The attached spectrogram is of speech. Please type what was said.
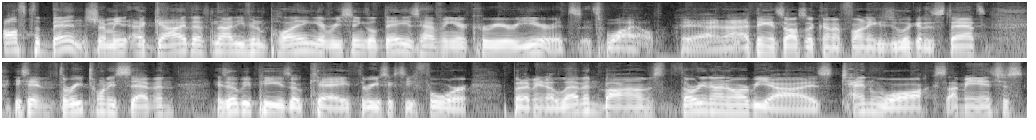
off the bench. I mean, a guy that's not even playing every single day is having a career year. It's it's wild. Yeah, and I think it's also kind of funny because you look at his stats. He's hitting 327. His OBP is okay, 364. But I mean, 11 bombs, 39 RBIs, 10 walks. I mean, it's just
